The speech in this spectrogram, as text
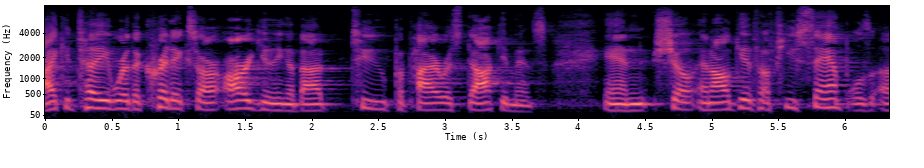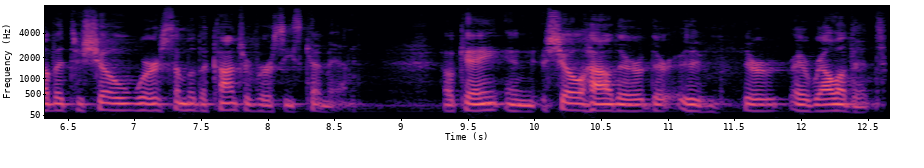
I could tell you where the critics are arguing about two papyrus documents and show, and I'll give a few samples of it to show where some of the controversies come in, okay, and show how they're, they're, they're irrelevant.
